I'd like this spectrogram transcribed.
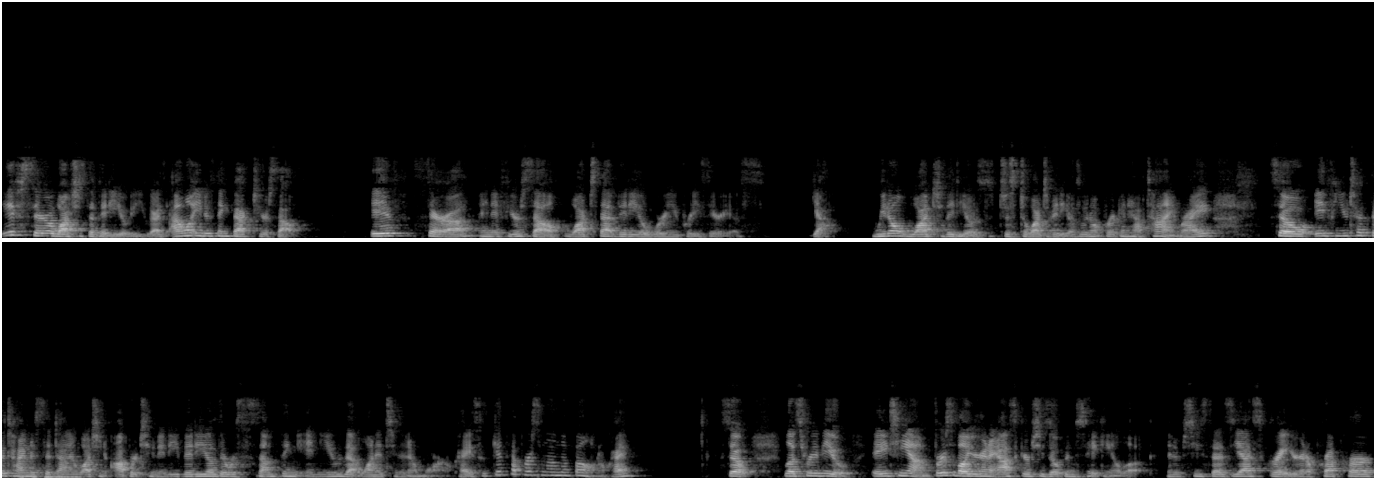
If Sarah watches the video, you guys, I want you to think back to yourself if Sarah and if yourself watch that video, were you pretty serious? Yeah. We don't watch videos just to watch videos. We don't freaking have time, right? So if you took the time to sit down and watch an opportunity video, there was something in you that wanted to know more. Okay. So get that person on the phone. Okay. So let's review ATM. First of all, you're going to ask her if she's open to taking a look. And if she says yes, great. You're going to prep her.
